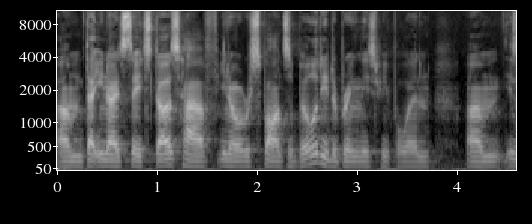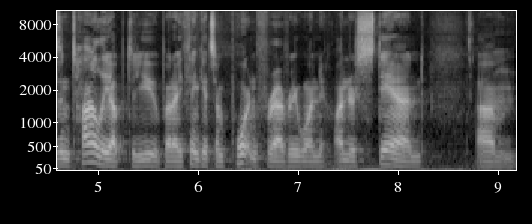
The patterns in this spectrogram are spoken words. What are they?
um, that United States does have you know a responsibility to bring these people in um, is entirely up to you. But I think it's important for everyone to understand um,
